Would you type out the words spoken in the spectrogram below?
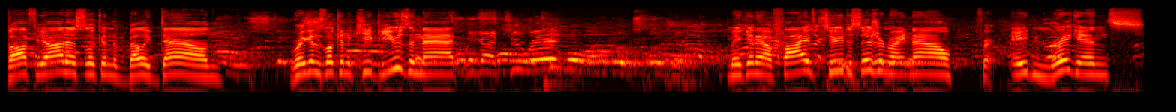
Vafiadis looking to belly down. Riggins looking to keep using that. We got two red. Making a 5-2 decision right now for Aiden Riggins.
